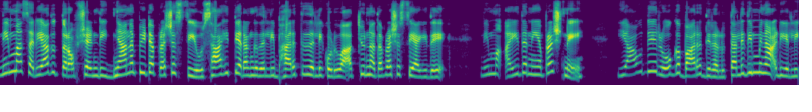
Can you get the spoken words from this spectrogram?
ನಿಮ್ಮ ಸರಿಯಾದ ಉತ್ತರ ಆಪ್ಷನ್ ಡಿ ಜ್ಞಾನಪೀಠ ಪ್ರಶಸ್ತಿಯು ಸಾಹಿತ್ಯ ರಂಗದಲ್ಲಿ ಭಾರತದಲ್ಲಿ ಕೊಡುವ ಅತ್ಯುನ್ನತ ಪ್ರಶಸ್ತಿಯಾಗಿದೆ. ನಿಮ್ಮ ಐದನೆಯ ಪ್ರಶ್ನೆ, ಯಾವುದೇ ರೋಗ ಬಾರದಿರಲು ತಲೆದಿಂಬಿನ ಅಡಿಯಲ್ಲಿ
